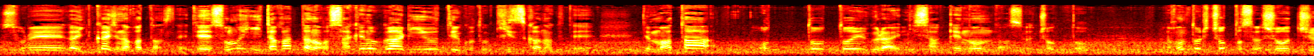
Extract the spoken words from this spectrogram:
うそれが1回じゃなかったんですね。でその日痛かったのが酒のが理由っていうことを気づかなくてでまた一昨日ぐらいに酒飲んだんですよちょっと。本当にちょっとですよ焼酎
